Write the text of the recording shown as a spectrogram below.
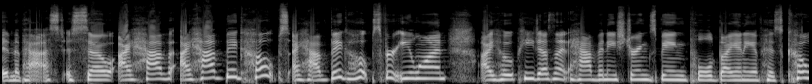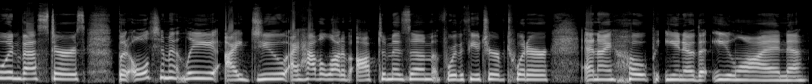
in the past. So I have I have big hopes. I have big hopes for Elon. I hope he doesn't have any strings being pulled by any of his co-investors, but ultimately I do I have a lot of optimism optimism for the future of Twitter. And I hope, you know, that Elon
